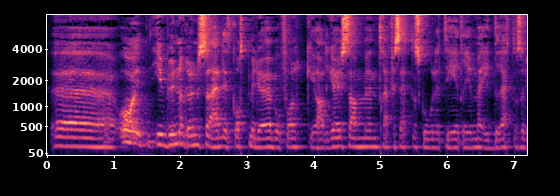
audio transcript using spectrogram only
Uh, og i bunn og grunn så er det et godt miljø hvor folk har det gøy sammen, treffes etter skoletid, driver med idrett osv.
